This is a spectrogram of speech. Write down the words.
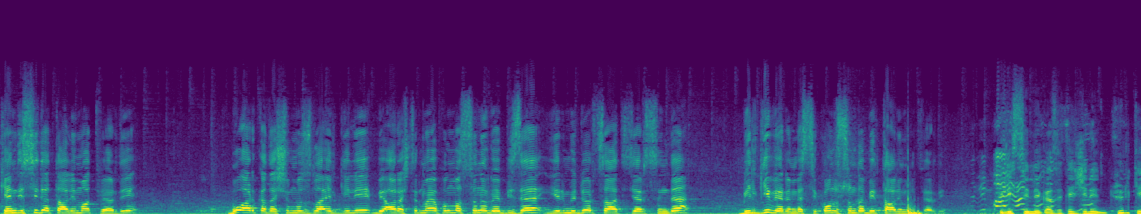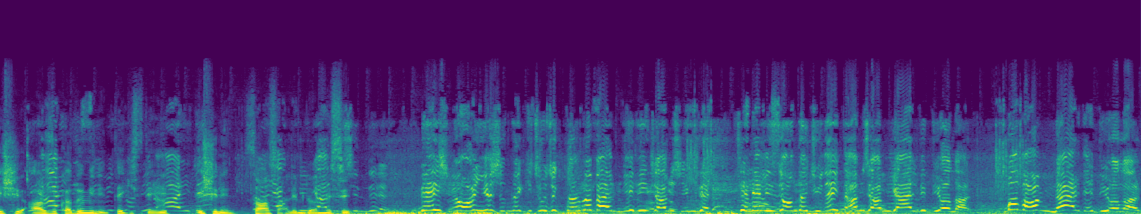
Kendisi de talimat verdi. Bu arkadaşımızla ilgili bir araştırma yapılmasını ve bize 24 saat içerisinde bilgi verilmesi konusunda bir talimat verdi. Filistinli gazetecinin Türk eşi Arzu Kadumi'nin tek isteği eşinin sağ salim dönmesi. 5 ve 10 yaşındaki çocuklarıma ben ne diyeceğim şimdi? Televizyonda Cüneyt amcam geldi diyorlar. Babam nerede diyorlar.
